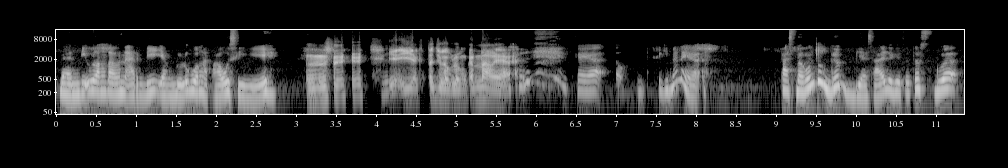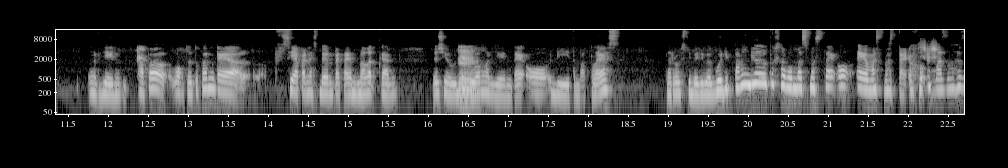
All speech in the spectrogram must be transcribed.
Dan di ulang tahun Ardi yang dulu gue nggak tahu sih. Ya iya kita juga belum kenal ya. Kayak gimana ya pas bangun tuh gue biasa aja gitu. Terus gue ngerjain apa waktu itu kan kayak persiapan SBMPTN banget kan. Terus ya udah Hmm. gue ngerjain TO di tempat les. Terus tiba-tiba gue dipanggil tuh sama mas mas TO eh mas mas TO mas mas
